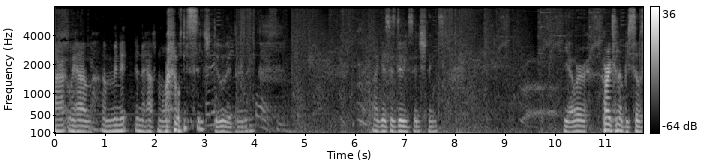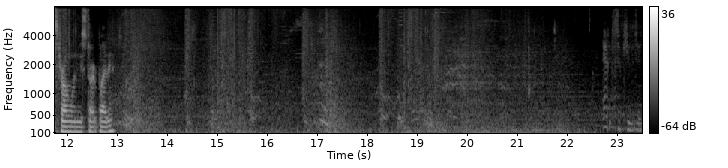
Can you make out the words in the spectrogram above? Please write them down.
Alright, we have a minute and a half more. What's Cinch doing? dude? I guess he's doing Cinch things. Yeah, we're we're gonna be so strong when we start fighting. Executed.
